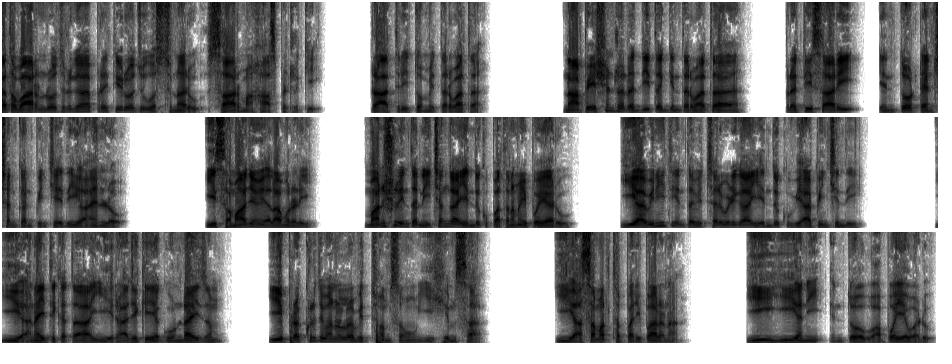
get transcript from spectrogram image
గత వారం రోజులుగా ప్రతిరోజు వస్తున్నారు సార్ మా హాస్పిటల్కి. రాత్రి తొమ్మిది తర్వాత. నా పేషెంట్ల రద్దీ తగ్గిన తర్వాత ప్రతిసారి ఎంతో టెన్షన్ కనిపించేది ఆయనలో. ఈ సమాజం ఎలా మురళి? మనుషులు ఇంత నీచంగా ఎందుకు పతనమైపోయారు? ఈ అవినీతి ఇంత విచ్చలవిడిగా ఎందుకు వ్యాపించింది? ఈ అనైతికత ఈ రాజకీయ గూండాయిజం ఈ ప్రకృతి వనరుల విధ్వంసం ఈ హింస ఈ అసమర్థ పరిపాలన ఈ ఈ అని ఎంతో వాపోయేవాడు.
